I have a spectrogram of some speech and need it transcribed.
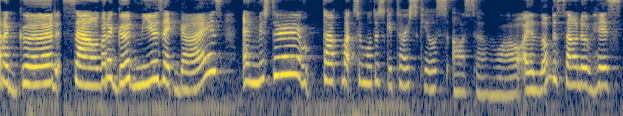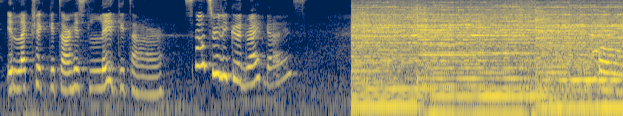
What a good sound. What a good music, guys. And Mr. Tak Matsumoto's guitar skills awesome. Wow. I love the sound of his electric guitar, his lead guitar. Sounds really good, right, guys? Oh.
